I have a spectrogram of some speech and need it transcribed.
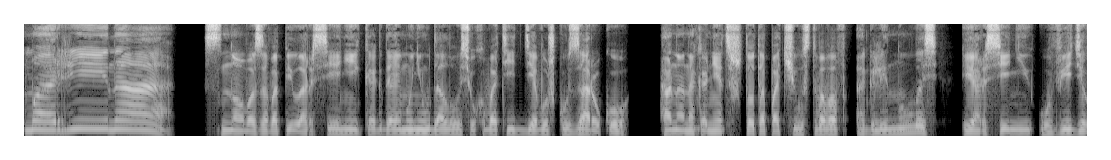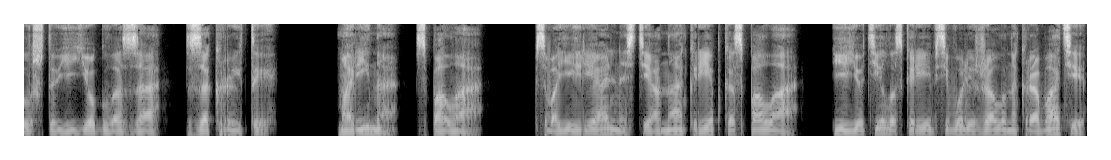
«Марина!» — снова завопил Арсений, когда ему не удалось ухватить девушку за руку. Она, наконец, что-то почувствовав, оглянулась и Арсений увидел, что ее глаза закрыты. Марина спала. В своей реальности она крепко спала. Ее тело, скорее всего, лежало на кровати,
